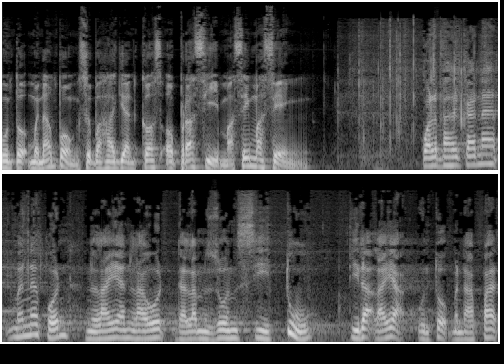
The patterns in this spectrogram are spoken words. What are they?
untuk menampung sebahagian kos operasi masing-masing. Walaupun mana pun nelayan laut dalam Zon C2 tidak layak untuk mendapat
